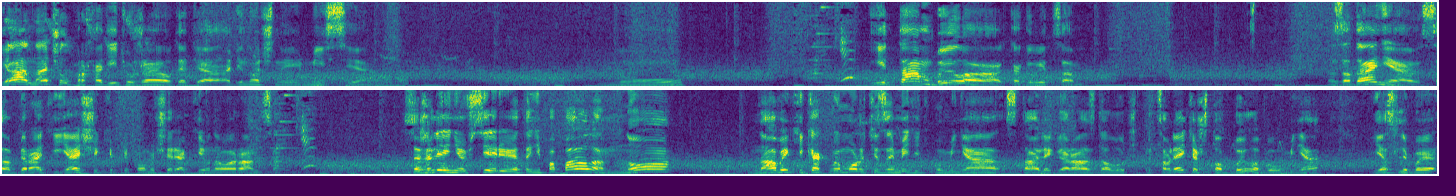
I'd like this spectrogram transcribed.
я начал проходить уже вот эти одиночные миссии. Ну. И там было, как говорится, задание собирать ящики при помощи реактивного ранца. К сожалению, в серию это не попало, но навыки, как вы можете заметить, у меня стали гораздо лучше. Представляете, что было бы у меня, если бы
